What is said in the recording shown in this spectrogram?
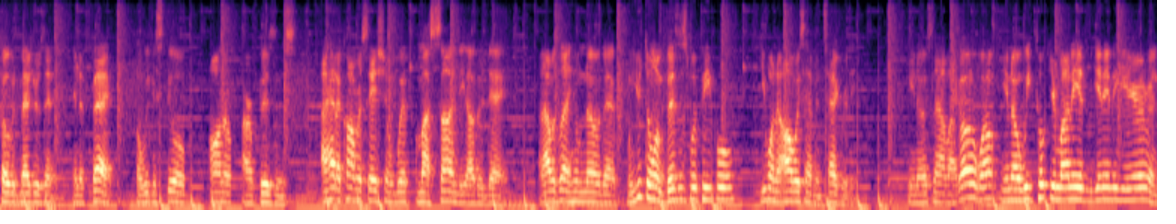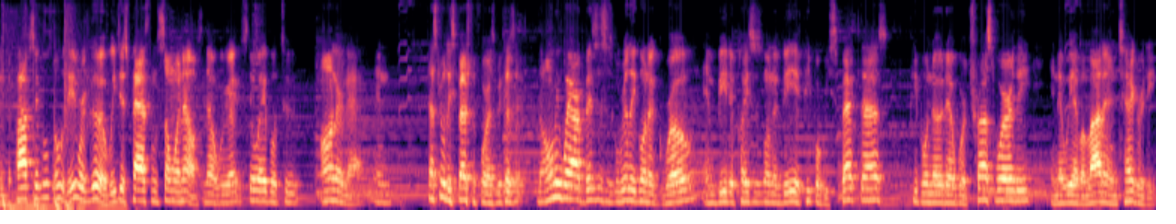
COVID measures in, in effect, but we can still honor our business. I had a conversation with my son the other day, and I was letting him know that when you're doing business with people, you want to always have integrity. You know, it's not like, oh, well, you know, we took your money at the beginning of the year and the popsicles, oh, they were good. We just passed them to someone else. No, we're still able to honor that. And that's really special for us because the only way our business is really going to grow and be the place it's going to be if people respect us, people know that we're trustworthy, and that we have a lot of integrity.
